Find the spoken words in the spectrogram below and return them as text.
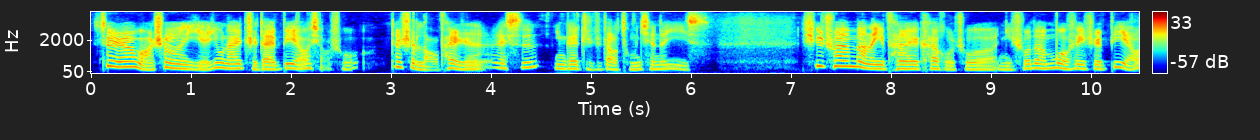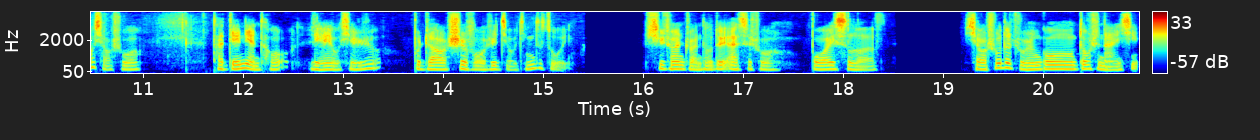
虽然网上也用来指代 BL 小说，但是老派人艾斯应该只知道从前的意思。虚川慢了一拍，开口说：“你说的莫非是 BL 小说？”他点点头，脸有些热，不知道是否是酒精的作用。虚川转头对艾斯说：“Boys Love，小说的主人公都是男性，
